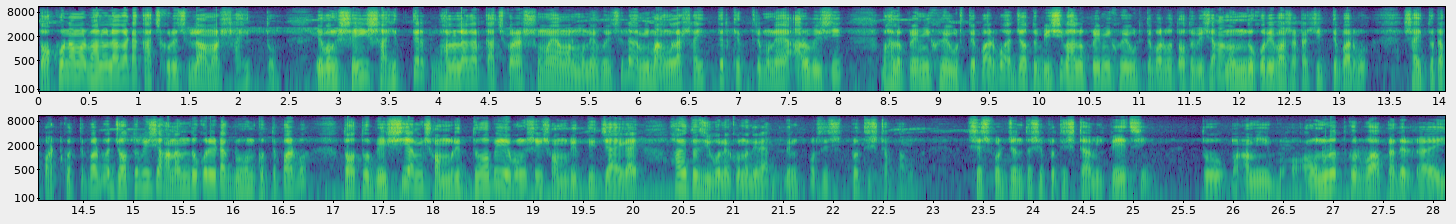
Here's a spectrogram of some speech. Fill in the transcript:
তখন আমার ভালো লাগাটা কাজ করেছিল আমার সাহিত্য। এবং সেই সাহিত্যের ভালো লাগার কাজ করার সময় আমার মনে হয়েছিল, আমি বাংলা সাহিত্যের ক্ষেত্রে মনে হয় আরও বেশি ভালো প্রেমিক হয়ে উঠতে পারব। আর যত বেশি ভালো প্রেমিক হয়ে উঠতে পারব, তত বেশি আনন্দ করে ভাষাটা শিখতে পারব, সাহিত্যটা পাঠ করতে পারব। যত বেশি আনন্দ করে এটা গ্রহণ করতে পারব, তত বেশি আমি সমৃদ্ধ হবে এবং সেই সমৃদ্ধির জায়গায় হয়তো জীবনে কোনো দিন একদিন প্রতিষ- প্রতিষ্ঠা পাবো। শেষ পর্যন্ত সে প্রতিষ্ঠা আমি পেয়েছি। তো আমি অনুরোধ করব আপনাদের এই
